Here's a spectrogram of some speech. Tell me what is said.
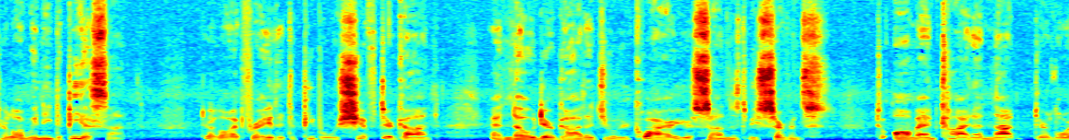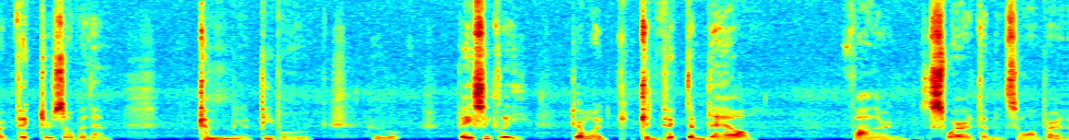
Dear Lord, we need to be a son. Dear Lord, I pray that the people will shift, dear God, and know, dear God, that you require your sons to be servants to all mankind and not, dear Lord, victors over them. Com- you know, people who, who basically, dear Lord, convict them to hell Father, and swear at them and so on. But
